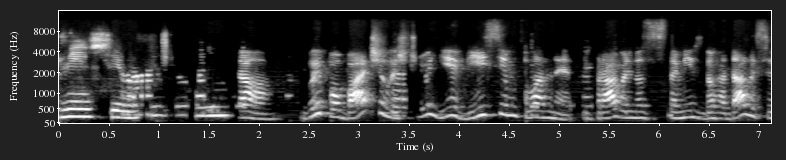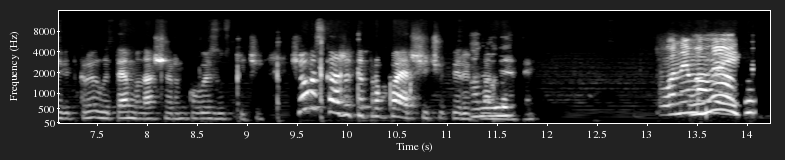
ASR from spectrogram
вісім. Так, ви побачили, що є вісім планет, і правильно самі здогадалися, відкрили тему нашої ранкової зустрічі. Що ви скажете про перші чотири планети? Вони маленькі.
